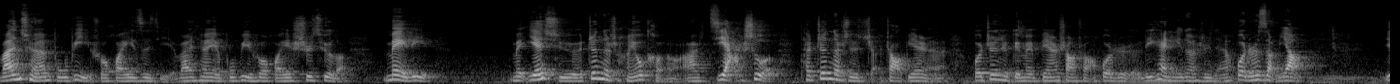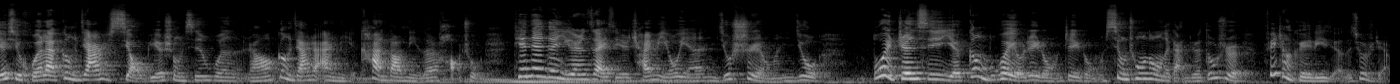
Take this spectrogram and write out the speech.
完全不必说怀疑自己，完全也不必说怀疑失去了魅力。没，也许真的是很有可能啊。假设他真的是找找别人，或真是跟别人上床，或者是离开你一段时间，或者是怎么样，也许回来更加是小别胜新婚，然后更加是爱你，看到你的好处。天天跟一个人在一起，柴米油盐，你就适应了，你就不会珍惜，也更不会有这种这种性冲动的感觉，都是非常可以理解的，就是这样。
